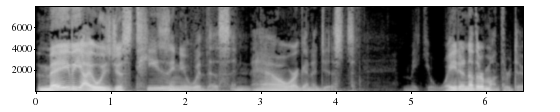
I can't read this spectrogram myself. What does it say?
Maybe I was just teasing you with this, and now we're going to just make you wait another month or two.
